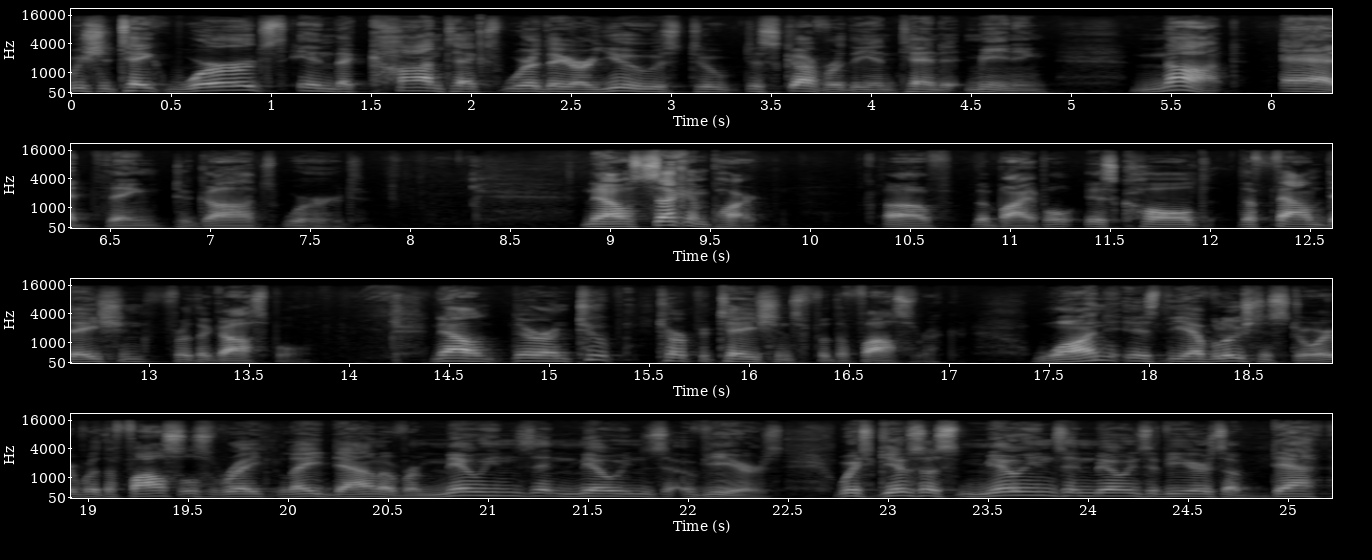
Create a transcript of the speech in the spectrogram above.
We should take words in the context where they are used to discover the intended meaning, not add thing to God's word. Now, second part of the Bible is called the foundation for the gospel. Now, there are two interpretations for the fossil record. One is the evolution story where the fossils were laid down over millions and millions of years, which gives us millions and millions of years of death,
